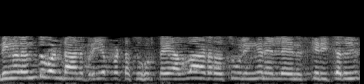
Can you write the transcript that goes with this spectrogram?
നിങ്ങൾ എന്തുകൊണ്ടാണ് പ്രിയപ്പെട്ട സുഹൃത്തെ അള്ളാഹുടെ റസൂൽ ഇങ്ങനെയല്ലേ നിസ്കരിച്ചത്?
